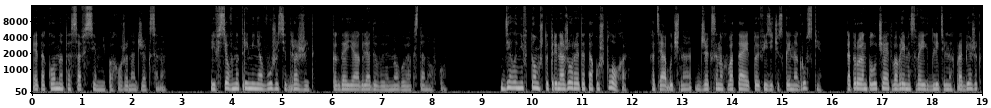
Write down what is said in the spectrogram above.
Эта комната совсем не похожа на Джексона. И все внутри меня в ужасе дрожит, когда я оглядываю новую обстановку. Дело не в том, что тренажеры это так уж плохо, хотя обычно Джексону хватает той физической нагрузки, которую он получает во время своих длительных пробежек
